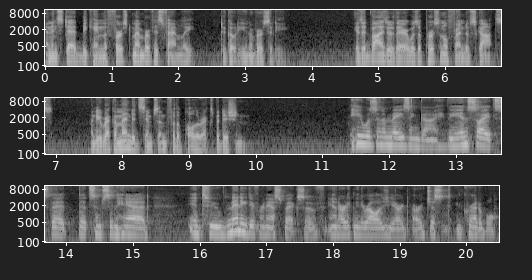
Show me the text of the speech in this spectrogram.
and instead became the first member of his family to go to university. His advisor there was a personal friend of Scott's, and he recommended Simpson for the polar expedition. He was an amazing guy. The insights that, that Simpson had into many different aspects of Antarctic meteorology are, are just incredible.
